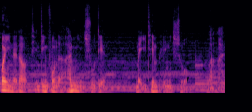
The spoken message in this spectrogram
欢迎来到田定峰的安眠书店，每一天陪你说晚安。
